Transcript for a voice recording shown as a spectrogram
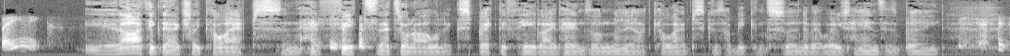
phoenix. Yeah, I think they actually collapse and have fits. That's what I would expect. If he laid hands on me, I'd collapse because I'd be concerned about where his hands has been.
